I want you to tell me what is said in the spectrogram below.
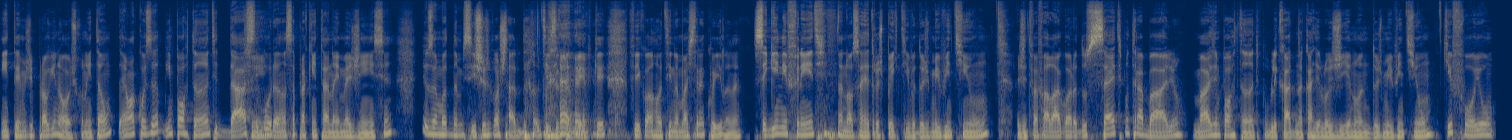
em termos de prognóstico, né? Então, é uma uma coisa importante, dar Sim. segurança para quem está na emergência. E os hemodinamicistas gostaram da notícia também, porque fica uma rotina mais tranquila, né? Seguindo em frente, na nossa retrospectiva 2021, a gente vai falar agora do sétimo trabalho mais importante publicado na cardiologia no ano de 2021, que foi o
